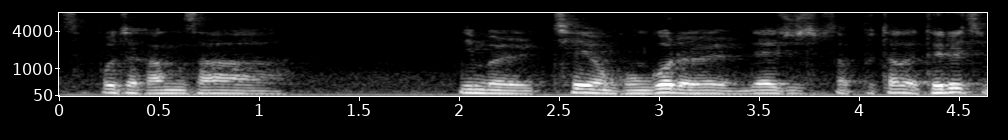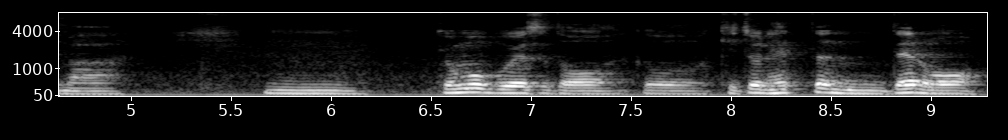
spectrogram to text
스포츠 강사님을 채용 공고를 내주십사 부탁을 드렸지만 음, 교무부에서도 그 기존에 했던 대로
